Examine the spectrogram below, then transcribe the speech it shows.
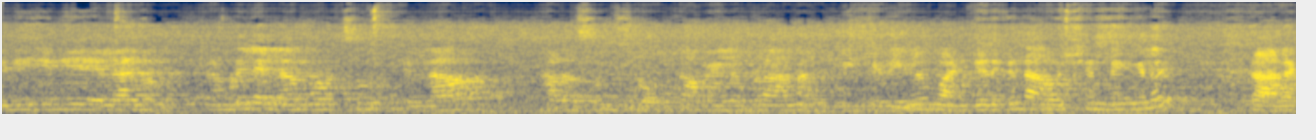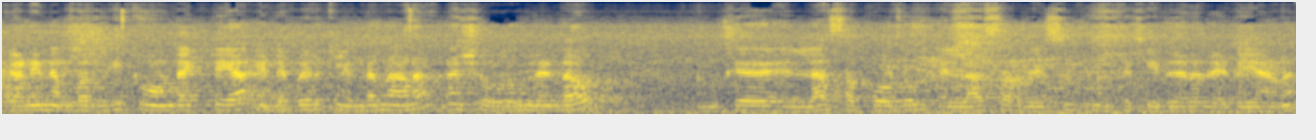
ഇനി ഇനി എല്ലാവരും നമ്മുടെ എല്ലാ മോഡൽസും എല്ലാ കളേഴ്സും സ്റ്റോക്ക് അവൈലബിൾ ആണ്. ഏതെങ്കിലും വണ്ടി എടുക്കേണ്ട ആവശ്യം ഉണ്ടെങ്കിൽ പാലക്കാടി നമ്പറിലേക്ക് കോൺടാക്ട് ചെയ്യുക എന്റെ പേര് ക്ലിൻഡൻ ആണ് ഞാൻ ഷോറൂമിലുണ്ടാവും നമുക്ക് എല്ലാ സപ്പോർട്ടും എല്ലാ സർവീസും നമുക്ക് ചെയ്തു തരാൻ റെഡിയാണ്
